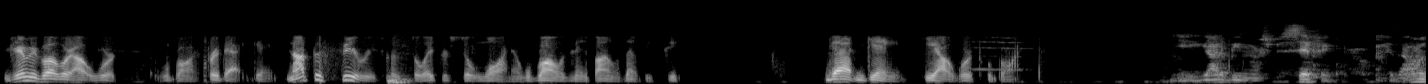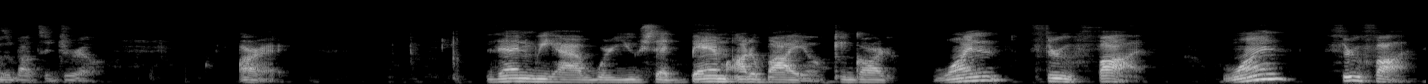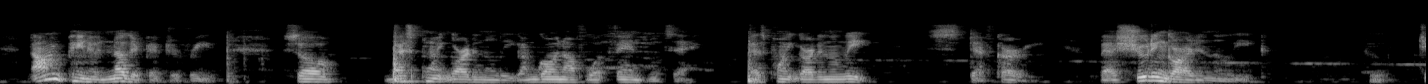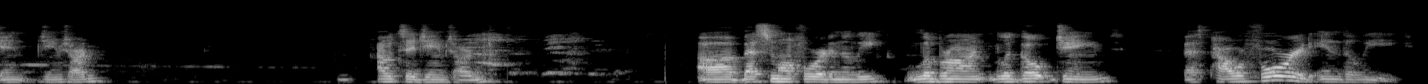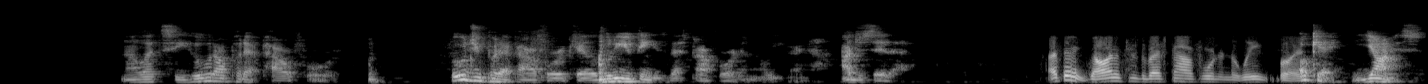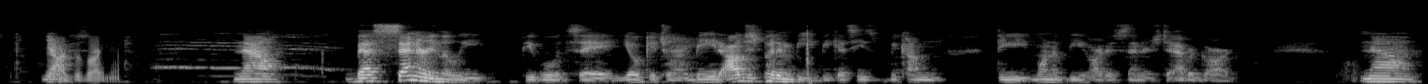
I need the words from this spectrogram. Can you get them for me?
Jimmy Butler outworked LeBron for that game, not the series, because the Lakers still won and LeBron was named Finals MVP. That game, he outworked LeBron. You got to be more specific, bro, because I was about to drill. All right. Then we have where you said Bam Adebayo can guard one through five. One through five. Now I'm gonna paint another picture for you. So, best point guard in the league. I'm going off what fans would say. Best point guard in the league. Steph Curry. Best shooting guard in the league. Who? James James Harden. I would say James Harden. Uh, best small forward in the league. LeBron, LeGoat James. Best power forward in the league. Now let's see. Who would I put at power forward? Who would you put at power forward, Caleb? Who do you think is the best power forward in the league right now? I'll just say that. I think Giannis is the best power forward in the league, but okay, Giannis. Giannis is right now. Now, best center in the league. People would say Jokic or Embiid. I'll just put Embiid because he's become the one of the hardest centers to ever guard. Now,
